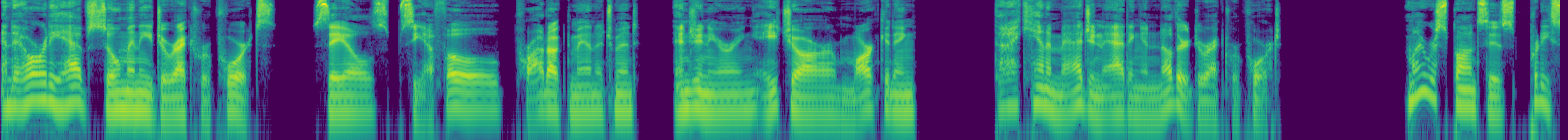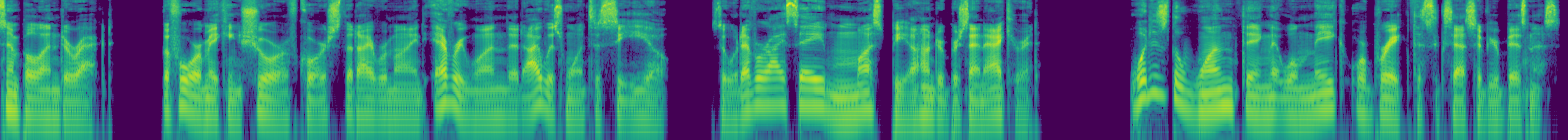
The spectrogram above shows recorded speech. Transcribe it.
And I already have so many direct reports sales, CFO, product management, engineering, HR, marketing, that I can't imagine adding another direct report. My response is pretty simple and direct, before making sure, of course, that I remind everyone that I was once a CEO, so whatever I say must be 100% accurate. What is the one thing that will make or break the success of your business?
